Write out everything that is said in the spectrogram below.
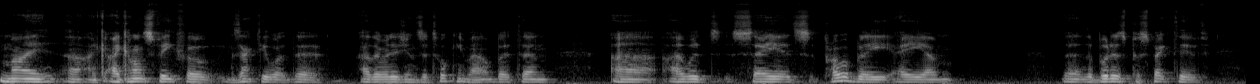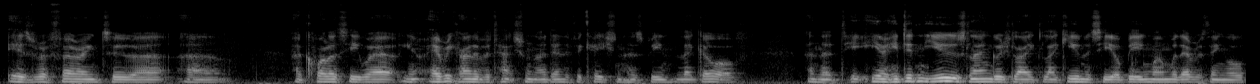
my uh, I, I, can't speak for exactly what the other religions are talking about, but um, uh, I would say it's probably a um, the the Buddha's perspective is referring to uh, uh, a quality where you know every kind of attachment identification has been let go of, and that he you know he didn't use language like like unity or being one with everything or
